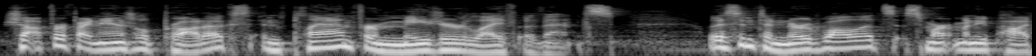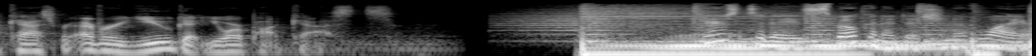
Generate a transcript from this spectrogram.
shop for financial products, and plan for major life events. Listen to NerdWallet's Smart Money Podcast wherever you get your podcasts. Here's today's spoken edition of Wired.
